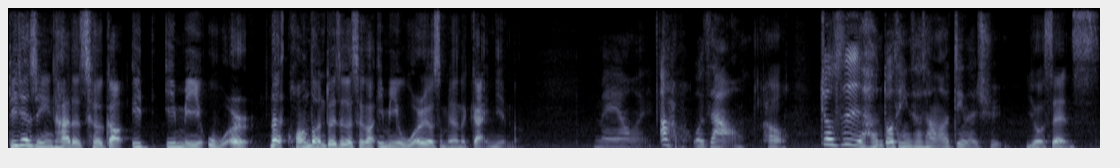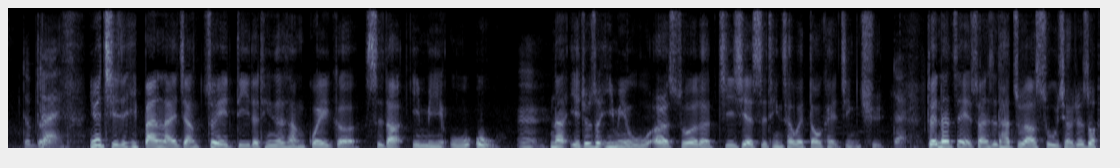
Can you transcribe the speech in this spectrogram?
第一件事情，它的车高一一米五二。那黄董，你对这个车高一米五二有什么样的概念吗？没有哎、啊，我知道，好，就是很多停车场都进得去，有 sense。对不对？因为其实一般来讲，最低的停车场规格是到一米五五，嗯，那也就是说一米五二，所有的机械式停车位都可以进去。对对，那这也算是它主要诉求，就是说，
